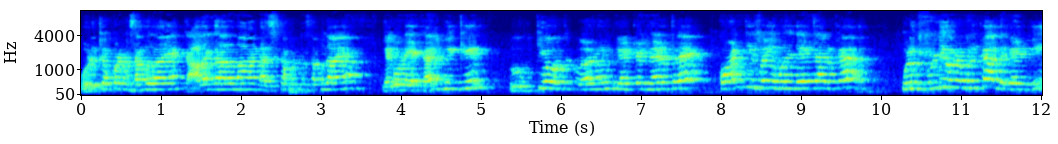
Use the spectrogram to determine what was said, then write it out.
ஒடுக்கப்பட்ட சமுதாயம் காலங்காலமாக நசுக்கப்பட்ட சமுதாயம் எங்களுடைய கல்விக்கு உத்தியோகத்துக்கு வேணும்னு கேட்கிற நேரத்துல குவான்டிஃபைபிள் டேட்டா இருக்கா? உங்களுக்கு புள்ளி உரம் இருக்கா அந்த கேள்வி?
